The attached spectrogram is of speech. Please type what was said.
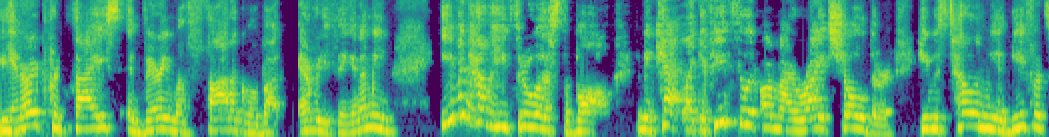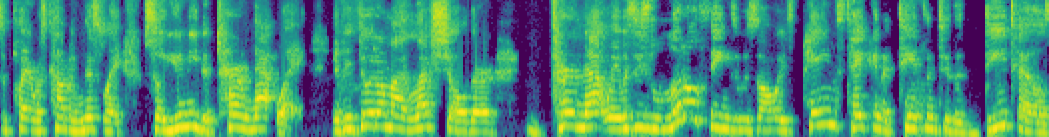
He's yep. very precise and very methodical about everything. And I mean, even how he threw us the ball. I mean, Kat, like if he threw it on my right shoulder, he was telling me a defensive player was coming this way, so you need to turn that way. If he threw it on my left shoulder, turn that way. It was these little things. It was always painstaking attention to the details,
